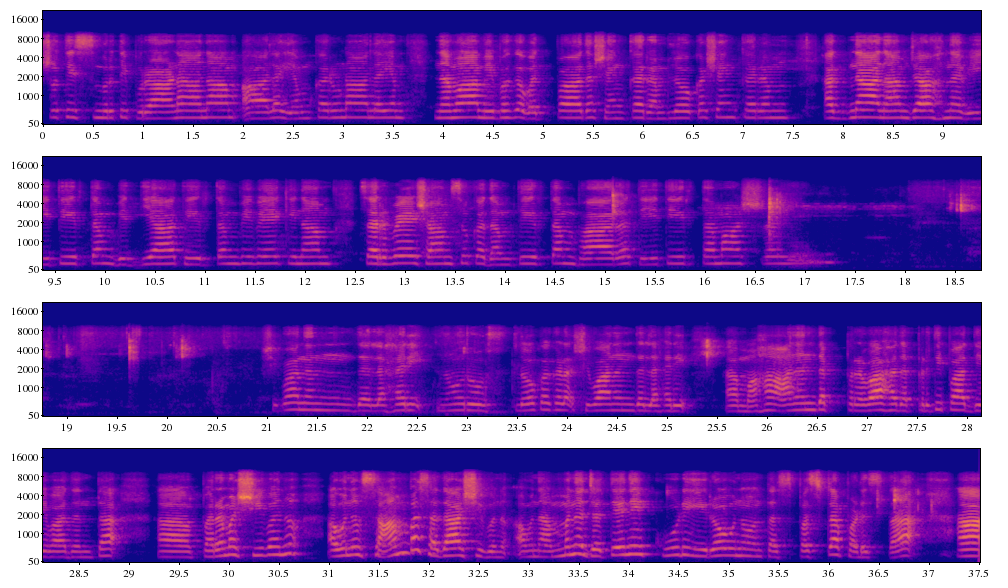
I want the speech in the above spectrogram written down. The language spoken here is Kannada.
श्रुतिस्मृतिपुराणानाम् आलयं करुणालयं नमामि भगवत्पादशङ्करं लोकशङ्करम् अज्ञानां जाह्नवीतीर्थं विद्यातीर्थं विवेकिनां सर्वेषां सुखदं तीर्थं भारतीतीर्थमाश्रये ಶಿವಾನಂದ ಲಹರಿ ನೂರು ಶ್ಲೋಕಗಳ ಶಿವಾನಂದ ಲಹರಿ ಆ ಮಹಾ ಆನಂದ ಪ್ರವಾಹದ ಪ್ರತಿಪಾದ್ಯವಾದಂಥ ಆ ಪರಮಶಿವನು ಅವನು ಸಾಂಬ ಸದಾಶಿವನು. ಅವನ ಅಮ್ಮನ ಜೊತೆನೇ ಕೂಡಿ ಇರೋವನು ಅಂತ ಸ್ಪಷ್ಟಪಡಿಸ್ತಾ, ಆ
